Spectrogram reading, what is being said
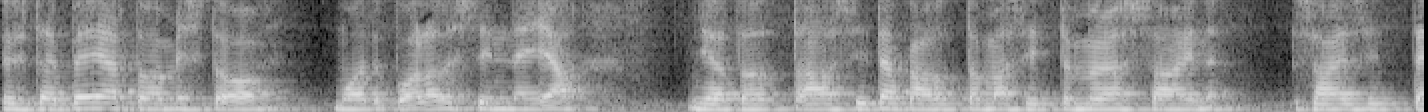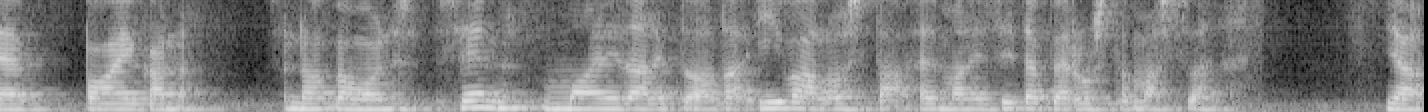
yhteen PR-toimistoon muotipuolelle sinne ja, ja tota, sitä kautta mä sitten myös sain, sain sitten paikan No mä voin sen mainita, eli tuolta Ivalosta, että mä olin sitä perustamassa. Ja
